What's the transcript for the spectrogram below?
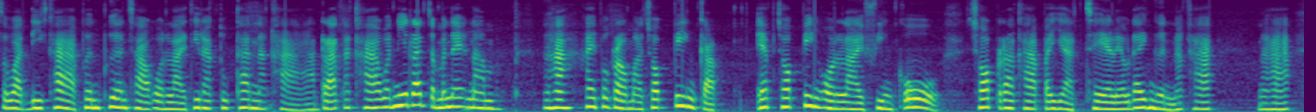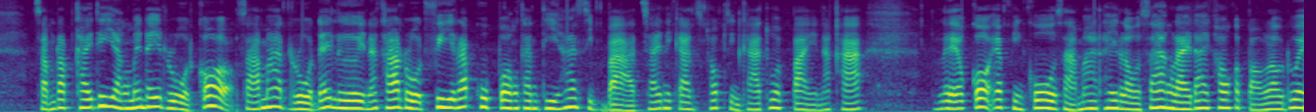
สวัสดีค่ะเพื่อนๆชาวออนไลน์ที่รักทุกท่านนะคะ รัฐนะคะ วันนี้รัฐจะมาแนะนำนะคะให้พวกเรามาช้อปปิ้งกับแอปช้อปปิ้งออนไลน์ฟิงโก้ช็อปราคาประหยัดแชร์แล้วได้เงินนะคะนะคะสำหรับใครที่ยังไม่ได้โหลดก็สามารถโหลดได้เลยนะคะ โหลดฟรีรับคูปองทันที 50 บาท ใช้ในการช็อปสินค้าทั่วไปนะคะ แล้วก็แอปฟิงโกสามารถให้เราสร้างรายได้เข้ากระเป๋าเราด้วย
